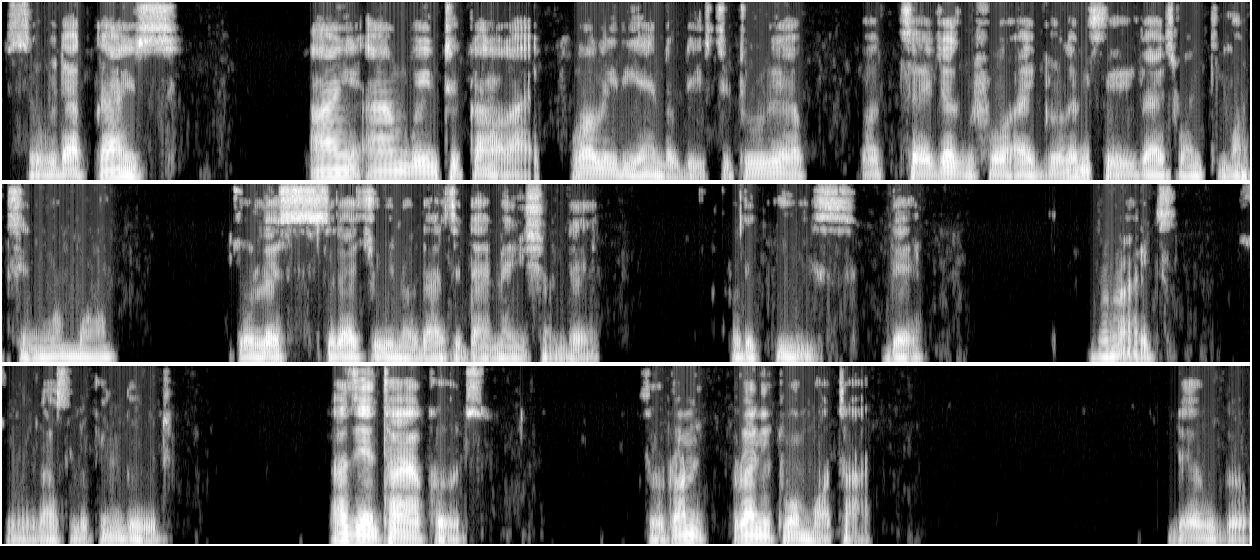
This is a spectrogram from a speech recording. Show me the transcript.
So with that guys i am going to kind of like it the end of this tutorial but uh, just before i go let me show you guys one more thing one more. So let's so that you know that's the dimension there. For the keys there. All right so that's looking good. That's the entire code. So run run it one more time there we go.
